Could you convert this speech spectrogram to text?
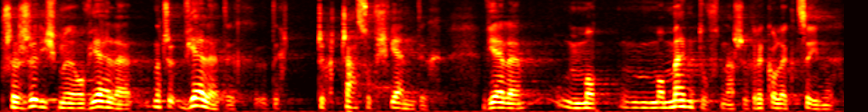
przeżyliśmy o wiele, znaczy wiele tych, tych, tych czasów świętych, wiele mo, momentów naszych rekolekcyjnych,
